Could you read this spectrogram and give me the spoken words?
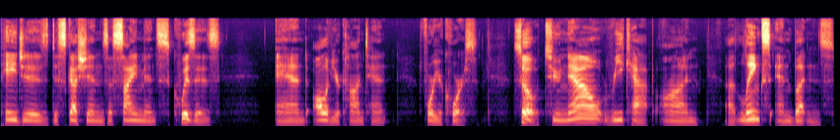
pages, discussions, assignments, quizzes, and all of your content for your course. So, to now recap on uh, links and buttons.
